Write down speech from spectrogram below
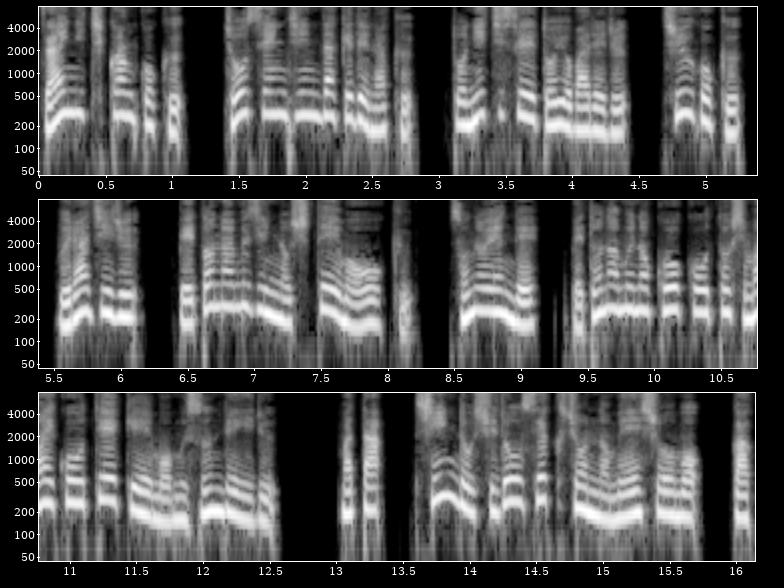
在日韓国、朝鮮人だけでなく、都日生と呼ばれる中国、ブラジル、ベトナム人の指定も多く、その縁でベトナムの高校と姉妹校提携も結んでいる。また、進路指導セクションの名称も学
